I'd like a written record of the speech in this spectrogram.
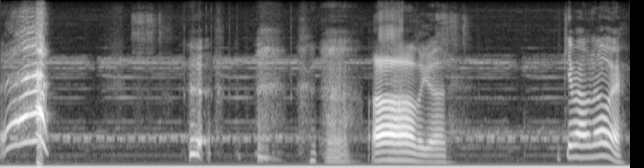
Ah! oh my god. He came out of nowhere.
